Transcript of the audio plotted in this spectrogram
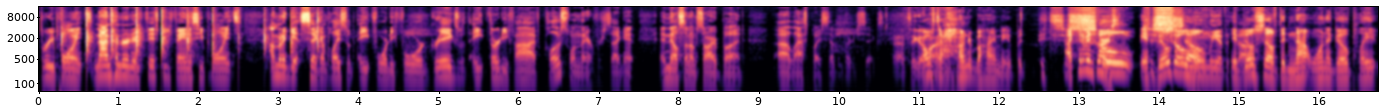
three points, 950 fantasy points. I'm going to get second place with 844. Griggs with 835. Close one there for second. And Nelson, I'm sorry, bud. Uh, last place, 736. I take it almost on a hundred behind me, but It's I could have been so, first. It's If just Bill so Self, lonely at the if top. Bill Self did not want to go play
